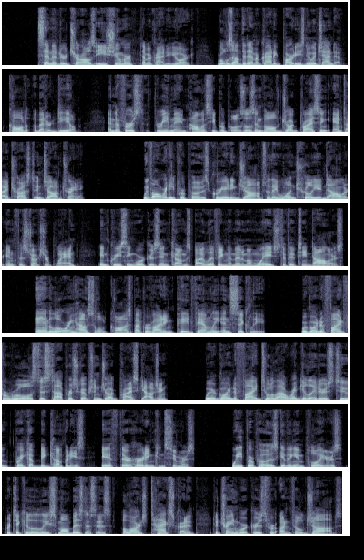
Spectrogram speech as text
Senator Charles E. Schumer, Democrat New York, rolls out the Democratic Party's new agenda, called A Better Deal, and the first three main policy proposals involve drug pricing, antitrust, and job training. We've already proposed creating jobs with a $1 trillion infrastructure plan, increasing workers' incomes by lifting the minimum wage to $15, and lowering household costs by providing paid family and sick leave. We're going to fight for rules to stop prescription drug price gouging. We are going to fight to allow regulators to break up big companies if they're hurting consumers. We propose giving employers, particularly small businesses, a large tax credit to train workers for unfilled jobs.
